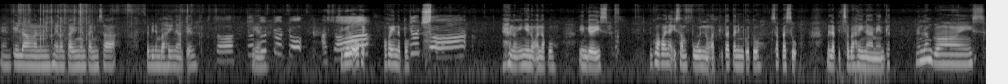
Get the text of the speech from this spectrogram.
Ayan. Kailangan meron tayong yung tanim sa tabi ng bahay natin. Aso, Siguro okay, okay na to. Ayan ang ingay ng anak ko. Ayan guys. Nagkuha ko ng isang puno at itatanim ko to sa paso. Malapit sa bahay namin. Yan lang guys.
